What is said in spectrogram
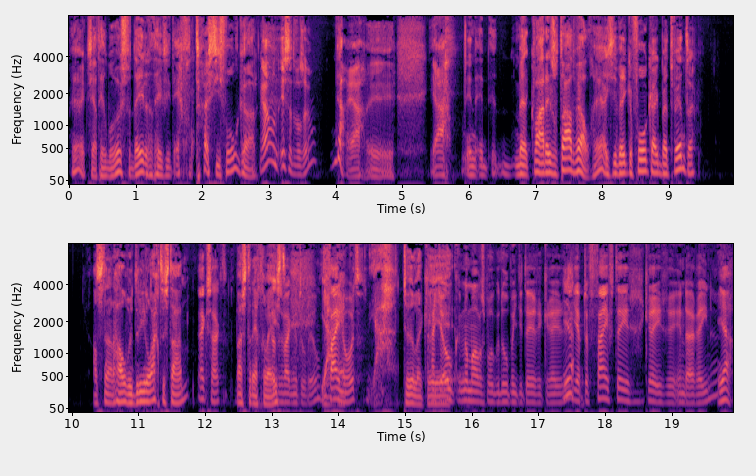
Ja, ik zeg het heel bewust. Verdedigend heeft hij het echt fantastisch voor elkaar. Ja, want is dat wel zo? Nou ja, ja in, in- met, qua resultaat wel. Hè. Als je de weken voor kijkt bij Twente. Als ze na een half uur 3 achter staan, Exact. was het terecht Dat is geweest. waar ik naartoe wil. Ja, Feyenoord. Ja, tuurlijk. Had je eh, ook normaal gesproken een doelpuntje tegengekregen. Ja. Je hebt er vijf tegen gekregen in de arena. Ja,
